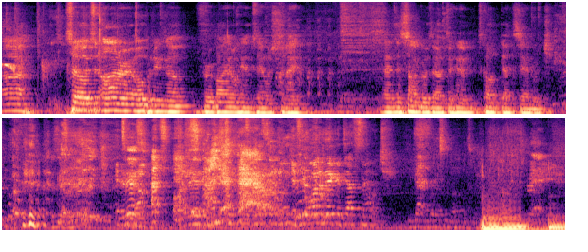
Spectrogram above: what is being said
Uh, so it's an honor opening up for Vinyl Ham Sandwich tonight. And this song goes out to him. It's called Death Sandwich. It is. Yeah. If you want to make a death sandwich, you gotta break some bones.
